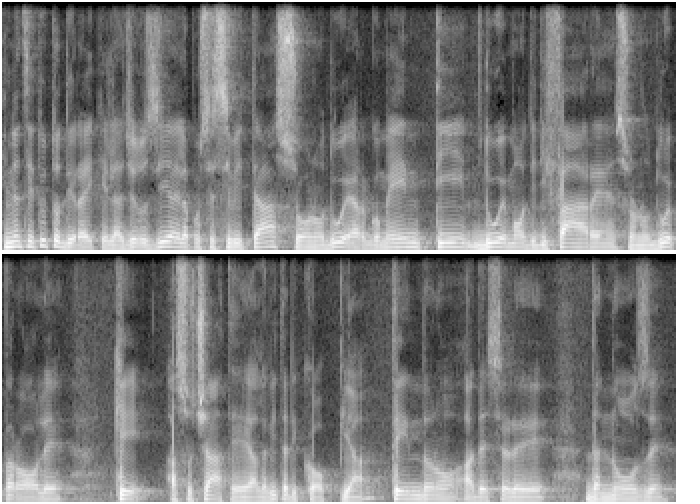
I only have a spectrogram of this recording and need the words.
Innanzitutto direi che la gelosia e la possessività sono due argomenti, due modi di fare, sono due parole che associate alla vita di coppia tendono ad essere dannose,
